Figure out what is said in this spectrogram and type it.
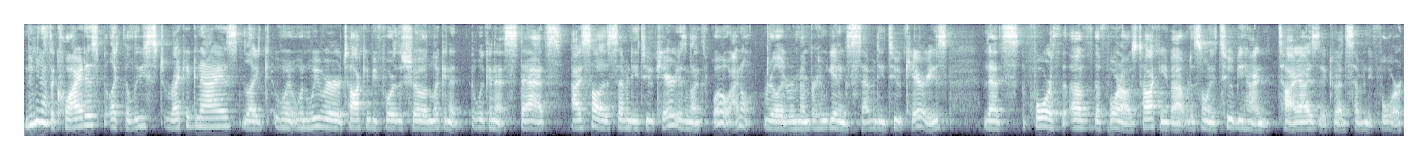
maybe not the quietest, but like the least recognized. Like when, when we were talking before the show and looking at looking at stats, I saw his 72 carries and I'm like, whoa, I don't really remember him getting 72 carries. That's fourth of the four I was talking about, but it's only two behind Ty Isaac, who had 74.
